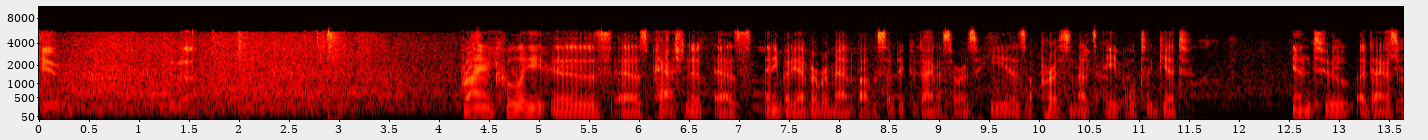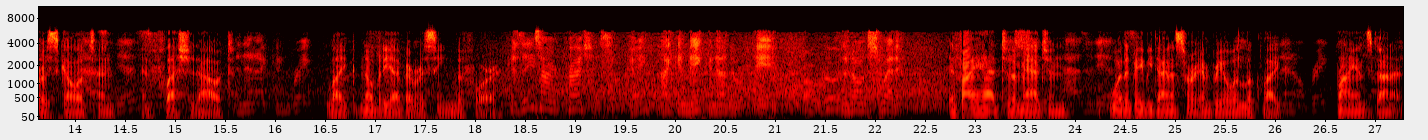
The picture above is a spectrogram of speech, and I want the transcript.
cute. Look at that. Brian Cooley is as passionate as anybody I've ever met about the subject of dinosaurs. He is a person that's able to get into a dinosaur skeleton and flesh it out And then I can break, like nobody I've ever seen before. because these aren't precious, okay? I can make another egg, Oh, really? so don't sweat it. If I had to imagine what a baby dinosaur embryo would look like, Brian's done it.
